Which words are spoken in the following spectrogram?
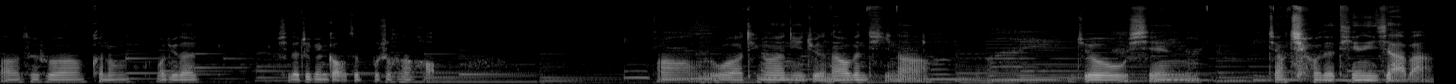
啊，所以说可能我觉得。写的这篇稿子不是很好，啊，如果听了你觉得哪有问题呢，就先将就的听一下吧。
